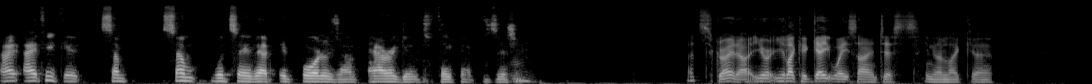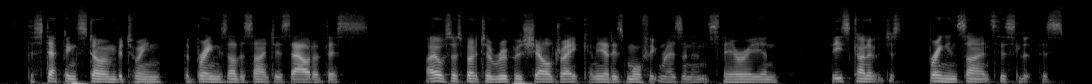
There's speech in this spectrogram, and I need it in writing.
i i think it some some would say that it borders on arrogant to take that position mm. That's great. You're you're like a gateway scientist. You know, like uh, the stepping stone between that brings other scientists out of this. I also spoke to Rupert Sheldrake, and he had his morphic resonance theory, and these kind of just bringing science this this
